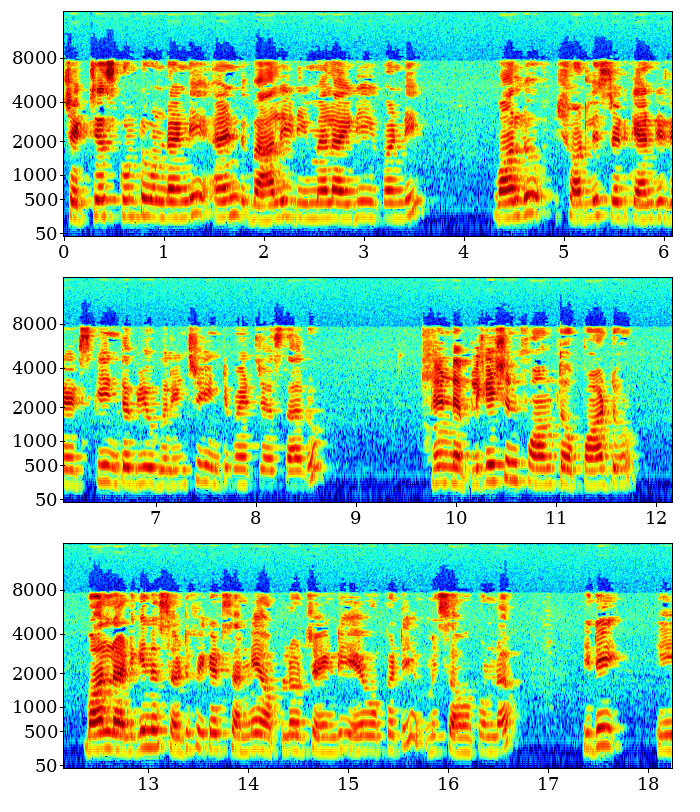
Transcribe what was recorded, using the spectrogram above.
చెక్ చేసుకుంటూ ఉండండి. అండ్ వ్యాలిడ్ ఈమెయిల్ ఐడి ఇవ్వండి. వాళ్ళు షార్ట్ లిస్టెడ్ క్యాండిడేట్స్కి ఇంటర్వ్యూ గురించి ఇంటిమేట్ చేస్తారు. అండ్ అప్లికేషన్ ఫామ్తో పాటు వాళ్ళు అడిగిన సర్టిఫికెట్స్ అన్నీ అప్లోడ్ చేయండి. ఏ ఒక్కటి మిస్ అవ్వకుండా. ఇది ఈ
